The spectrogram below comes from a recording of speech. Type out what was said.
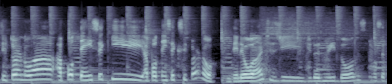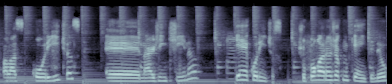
se tornou a, a potência que a potência que se tornou, entendeu? Antes de, de 2012, se você falasse Corinthians, é, na Argentina, quem é Corinthians? Chupou laranja com quem, entendeu?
